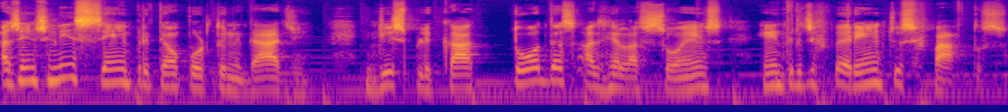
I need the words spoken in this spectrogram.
a gente nem sempre tem a oportunidade de explicar todas as relações entre diferentes fatos.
